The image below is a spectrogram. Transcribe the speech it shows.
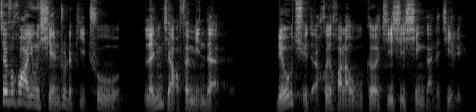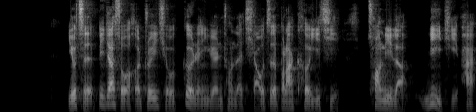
这幅画用显著的笔触，棱角分明的、扭曲的绘画了五个极其性感的妓女。由此，毕加索和追求个人原创的乔治·布拉克一起创立了立体派，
